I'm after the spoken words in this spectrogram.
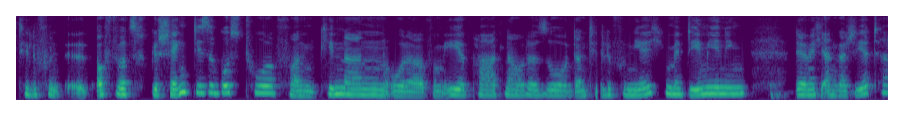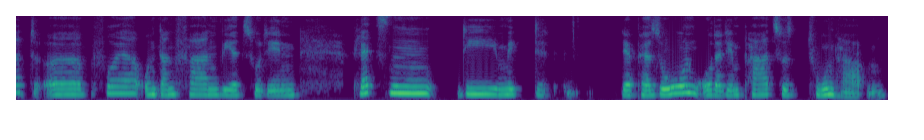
Telefon äh, oft wird es geschenkt, diese Bustour von Kindern oder vom Ehepartner oder so. Und dann telefoniere ich mit demjenigen, der mich engagiert hat äh, vorher. Und dann fahren wir zu den Plätzen, die mit der Person oder dem Paar zu tun haben.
